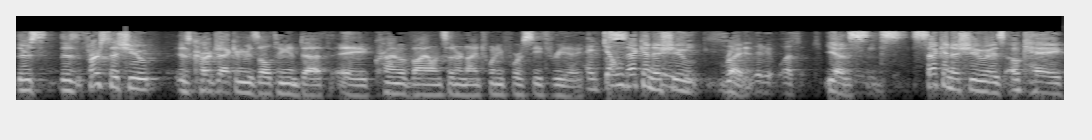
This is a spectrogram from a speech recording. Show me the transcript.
the first issue is carjacking resulting in death, a crime of violence under 924C3A. I don't think he said that it wasn't. Yes. Second issue is, okay,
